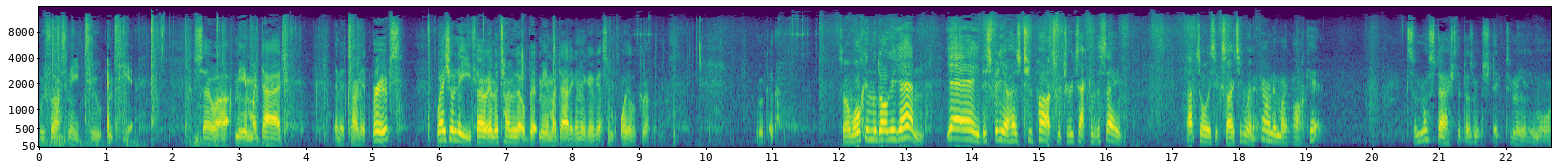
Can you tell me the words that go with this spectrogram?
we first need to empty it. So uh, me and my dad, in a tiny Rubes, where's your lead? So in a tiny little bit, me and my dad are gonna go get some oil drums. We're gonna. So I'm walking the dog again. Yay! This video has two parts which are exactly the same. That's always exciting when I found in my pocket. It's a mustache that doesn't stick to me anymore.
